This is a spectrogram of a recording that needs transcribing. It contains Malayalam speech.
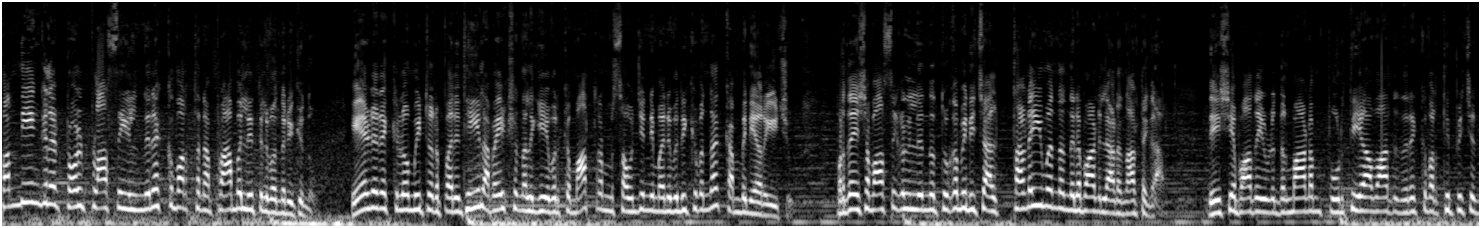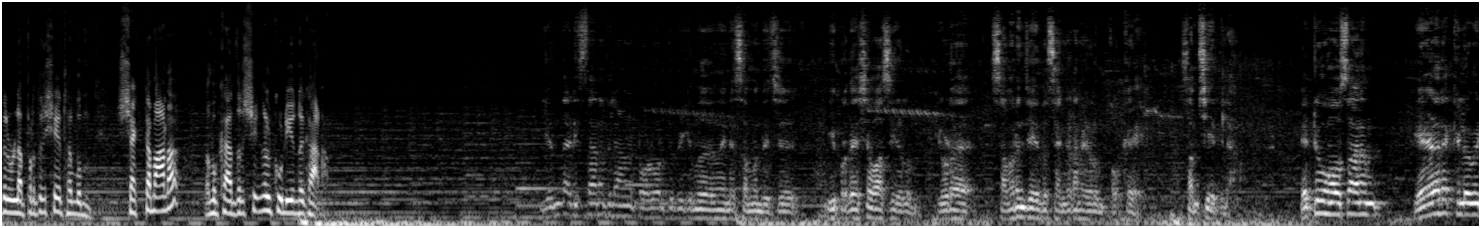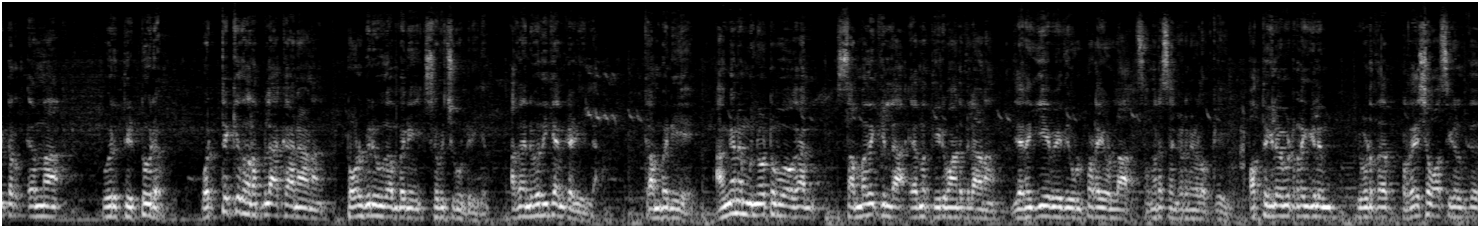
പന്നിയങ്കര ടോൾ പ്ലാസയിൽ നിരക്ക് വർധന പ്രാബല്യത്തിൽ വന്നിരിക്കുന്നു. ഏഴര കിലോമീറ്റർ പരിധിയിൽ അപേക്ഷ നൽകിയവർക്ക് മാത്രം സൗജന്യം അനുവദിക്കുമെന്ന് കമ്പനി അറിയിച്ചു. പ്രദേശവാസികളിൽ നിന്ന് തുക പിരിച്ചാൽ തടയുമെന്ന നിലപാടിലാണ് നാട്ടുകാർ. ദേശീയപാതയുടെ നിർമ്മാണം പൂർത്തിയാവാതെ നിരക്ക് വർദ്ധിപ്പിച്ചതിലുള്ള പ്രതിഷേധവും ശക്തമാണ്. നമുക്ക് ആ ദൃശ്യങ്ങൾ കൂടിയൊന്ന് കാണാം. എന്ത് അടിസ്ഥാനത്തിലാണ് ടോൾ വർദ്ധിപ്പിക്കുന്നത് എന്നതിനെ സംബന്ധിച്ച് ഈ പ്രദേശവാസികളും ഇവിടെ സമരം ചെയ്ത സംഘടനകളും ഒക്കെ സംശയത്തിലാണ്. ഏറ്റവും അവസാനം ഏഴര കിലോമീറ്റർ എന്ന ഒരു തിട്ടൂരം ഒറ്റയ്ക്ക് നടപ്പിലാക്കാനാണ് ടോൾ പിരിവ് കമ്പനി ശ്രമിച്ചുകൊണ്ടിരിക്കുന്നത്. അത് അനുവദിക്കാൻ കഴിയില്ല. കമ്പനിയെ അങ്ങനെ മുന്നോട്ട് പോകാൻ സമ്മതിക്കില്ല എന്ന തീരുമാനത്തിലാണ് ജനകീയ വേദി ഉൾപ്പെടെയുള്ള സമരസംഘടനകളൊക്കെ പത്ത് കിലോമീറ്ററെങ്കിലും ഇവിടുത്തെ പ്രദേശവാസികൾക്ക്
